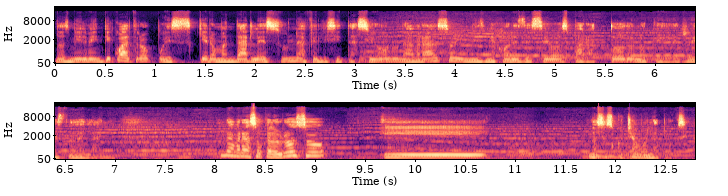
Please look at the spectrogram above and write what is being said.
2024, pues quiero mandarles una felicitación, un abrazo y mis mejores deseos para todo lo que resta del año. Un abrazo caluroso y nos escuchamos la próxima.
